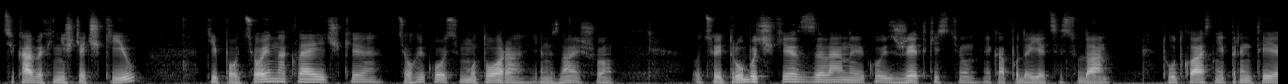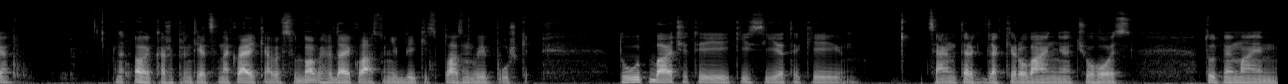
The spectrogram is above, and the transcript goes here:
цікавих ніштячків, типу цієї наклеєчки, цього якогось мотора, я не знаю що. Оцієї трубочки з зеленою якоюсь жидкістю, яка подається сюди. Тут класні принти. Ой, кажу, принти це наклейки, але все одно виглядає класно, ніби якісь плазмові пушки. Тут, бачите, якийсь є такий центр для керування чогось. Тут ми маємо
